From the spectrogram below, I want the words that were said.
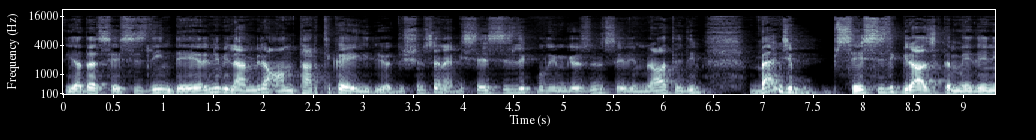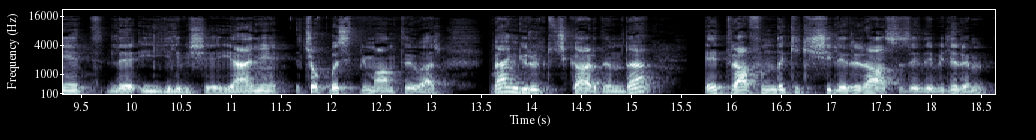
ya da sessizliğin değerini bilen biri Antarktika'ya gidiyor. Düşünsene bir sessizlik bulayım, gözünü seveyim, rahat edeyim. Bence sessizlik birazcık da medeniyetle ilgili bir şey. Yani çok basit bir mantığı var. Ben gürültü çıkardığımda etrafımdaki kişileri rahatsız edebilirim.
